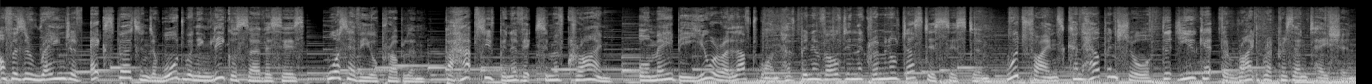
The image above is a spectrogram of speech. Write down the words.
offers a range of expert and award-winning legal services, whatever your problem. Perhaps you've been a victim of crime, or maybe you or a loved one have been involved in the criminal justice system. Woodfines can help ensure that you get the right representation.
